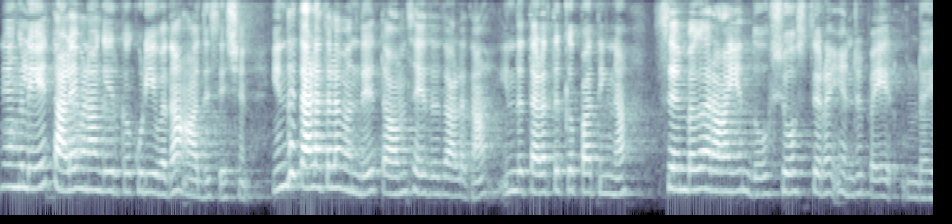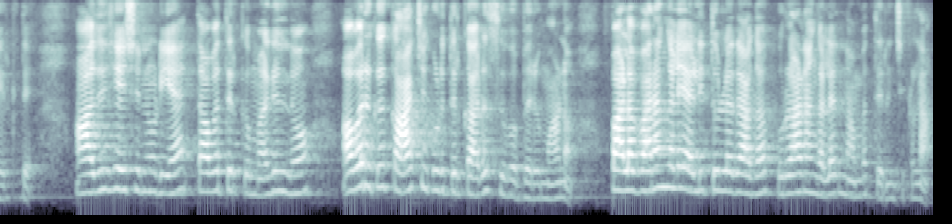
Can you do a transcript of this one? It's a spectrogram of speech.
இனங்களே தலைவனாக இருக்கக்கூடியவ தான் ஆதிசேஷன். இந்த தளத்தில் வந்து தவம் செய்ததால தான் இந்த தளத்திற்கு பார்த்தீங்கன்னா செம்பகராயன் தோஷோஸ்திரம் என்ற பெயர் உண்டாயிருக்குது. ஆதிசேஷனுடைய தவத்திற்கு மகிழ்ந்தும். அவருக்கு காட்சி கொடுத்துருக்காரு சிவபெருமானம். பல வரங்களை அளித்துள்ளதாக புராணங்களை நம்ம தெரிஞ்சுக்கலாம்.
